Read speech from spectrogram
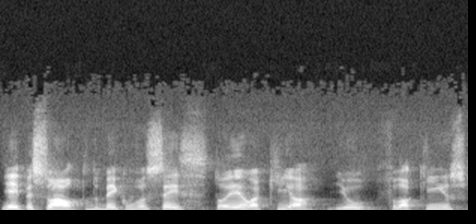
E aí, pessoal, tudo bem com vocês? Estou eu aqui, ó, e o Floquinhos.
